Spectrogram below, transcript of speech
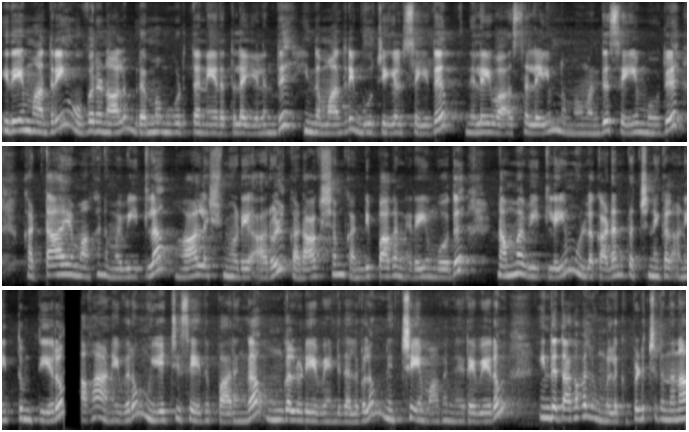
இதே மாதிரி ஒவ்வொரு நாளும் பிரம்ம முகூர்த்த நேரத்தில் எழுந்து இந்த மாதிரி பூஜைகள் செய்து நிலைவாசலையும் நம்ம வந்து செய்யும்போது கட்டாயமாக நம்ம வீட்டில் மகாலட்சுமியுடைய அருள் கடாட்சம் கண்டிப்பாக நிறையும் போது நம்ம வீட்லேயும் உள்ள கடன் பிரச்சனைகள் அனைத்தும் தீரும். ஆக அனைவரும் முயற்சி செய்து பாருங்க. உங்களுடைய வேண்டுதல்களும் நிச்சயமாக நிறைவேறும். இந்த தகவல் உங்களுக்கு பிடிச்சிருந்தனா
